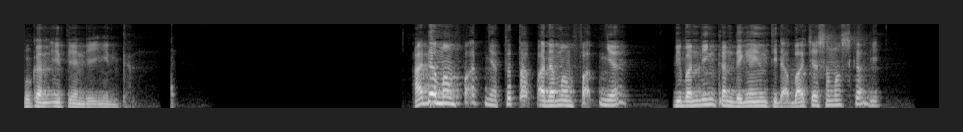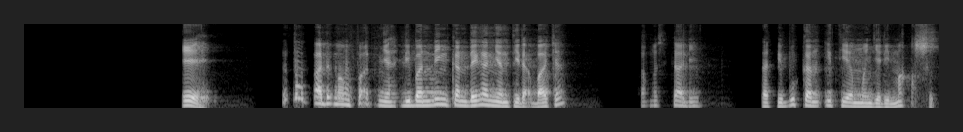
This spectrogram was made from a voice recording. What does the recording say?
bukan itu yang diinginkan. Ada manfaatnya, tetap ada manfaatnya dibandingkan dengan yang tidak baca sama sekali. Eh, tetap ada manfaatnya dibandingkan dengan yang tidak baca sama sekali. Tapi bukan itu yang menjadi maksud.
